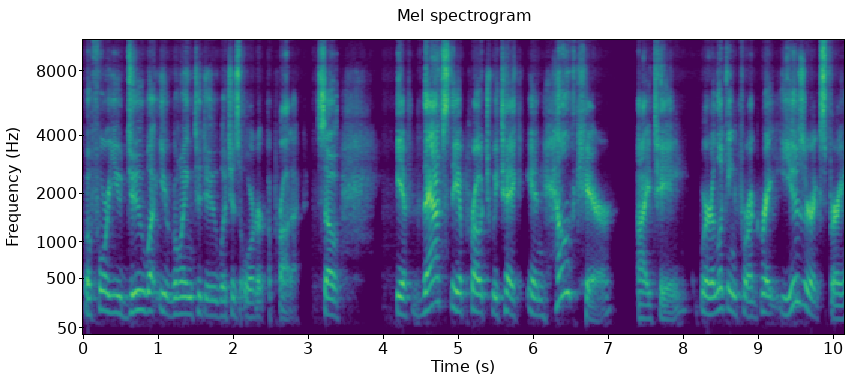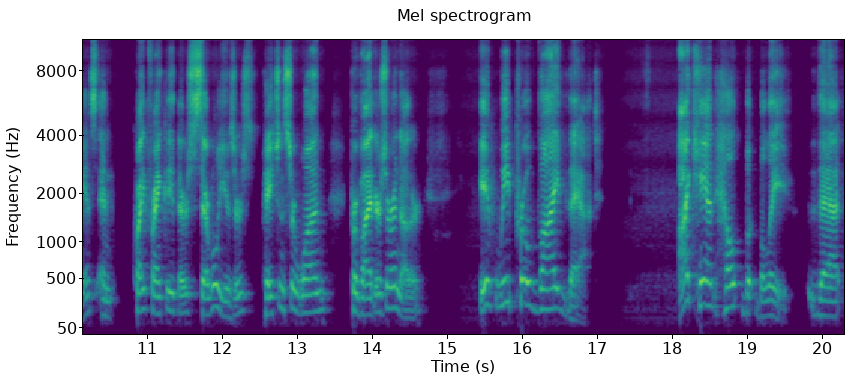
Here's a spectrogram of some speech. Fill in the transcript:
before you do what you're going to do, which is order a product. So if that's the approach we take in healthcare IT, we're looking for a great user experience. And quite frankly, there's several users, patients are one, providers are another. If we provide that, I can't help but believe that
